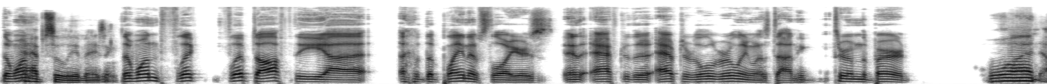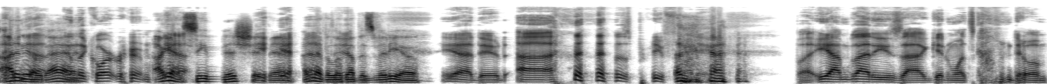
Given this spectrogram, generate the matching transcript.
The one Absolutely amazing. the one flick flipped off the uh the plaintiff's lawyers and after the after the ruling was done, he threw him the bird. What? I didn't Yeah, know that. in the courtroom. I gotta see this shit, man. Yeah, I never look up this video. Yeah, dude. Uh it was pretty funny. but yeah, I'm glad he's uh getting what's coming to him.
